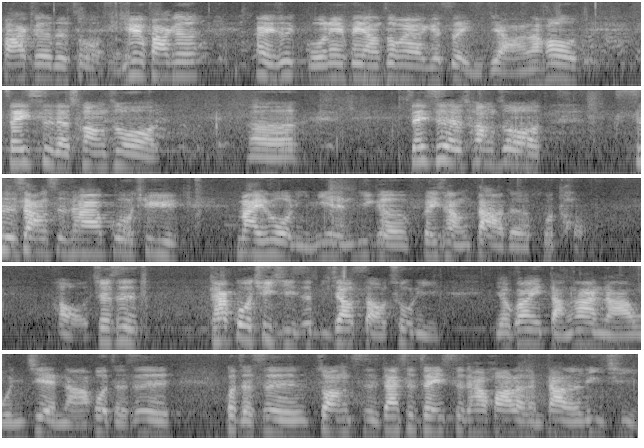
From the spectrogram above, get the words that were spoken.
发哥的作品，因为发哥他也是国内非常重要一个摄影家，然后这一次的创作，呃，这一次的创作事实上是他过去脉络里面一个非常大的不同。好，就是他过去其实比较少处理有关于档案啊、文件啊，或者是或者是装置，但是这一次他花了很大的力气。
